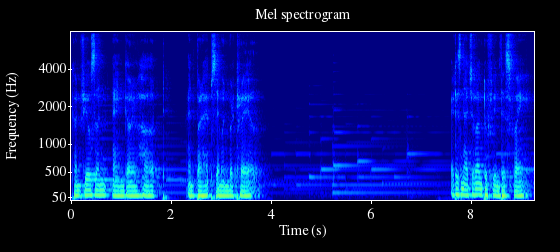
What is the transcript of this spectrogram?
confusion, anger, hurt, and perhaps even betrayal. It is natural to feel this way,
